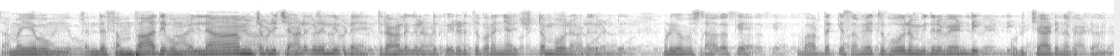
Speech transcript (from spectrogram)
സമയവും തന്റെ സമ്പാദ്യവും എല്ലാം ചവിളിച്ച ആളുകളില്ല ഇവിടെ ഇത്ര ആളുകളുണ്ട്. പേരെടുത്ത് പറഞ്ഞ ഇഷ്ടം പോലെ ആളുകളുണ്ട്. നമ്മുടെ വ്യവസ്ഥാതൊക്കെ വാർദ്ധക്യ സമയത്ത് പോലും ഇതിനു വേണ്ടി ഒടിച്ചാടി നടക്കുകയാണ്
